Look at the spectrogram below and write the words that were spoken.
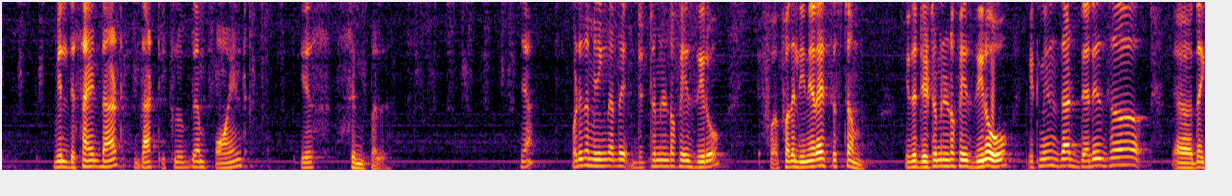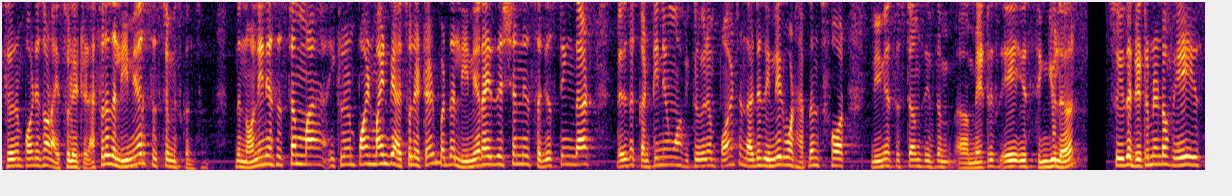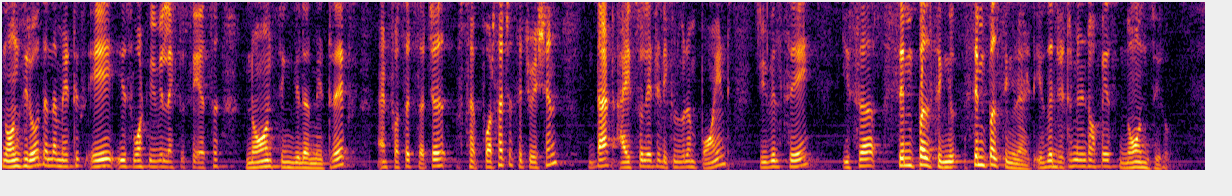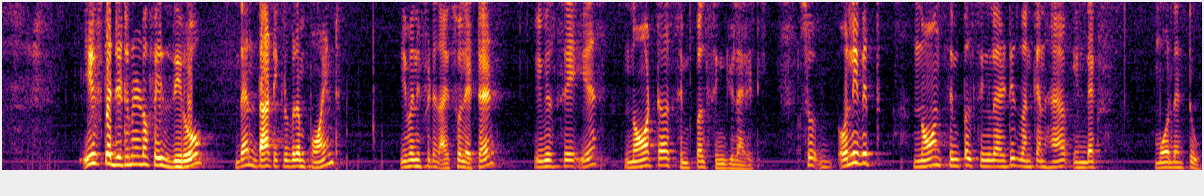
will decide that that equilibrium point is simple. Yeah. What is the meaning that the determinant of A is 0? For, for the linearized system, if the determinant of A is 0, it means that there is a uh, the equilibrium point is not isolated as far as the linear system is concerned. The nonlinear system equilibrium point might be isolated, but the linearization is suggesting that there is a continuum of equilibrium points and that is indeed what happens for linear systems if the uh, matrix A is singular so, if the determinant of A is non-zero then the matrix A is what we will like to say as a non-singular matrix and for such such a for such a situation that isolated equilibrium point we will say is a simple single simple singularity if the determinant of A is non-zero. If the determinant of A is 0 then that equilibrium point even if it is isolated we will say is not a simple singularity. So, only with non-simple singularities one can have index more than 2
